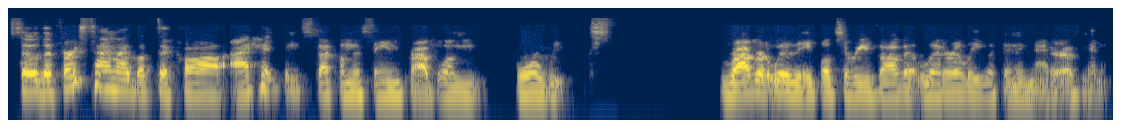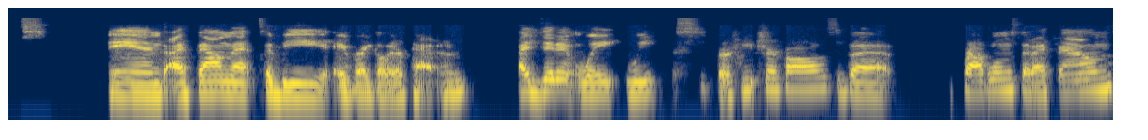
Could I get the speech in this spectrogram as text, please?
So the first time I booked a call, I had been stuck on the same problem for weeks. Robert was able to resolve it literally within a matter of minutes. And I found that to be a regular pattern. I didn't wait weeks for future calls, but problems that I found,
